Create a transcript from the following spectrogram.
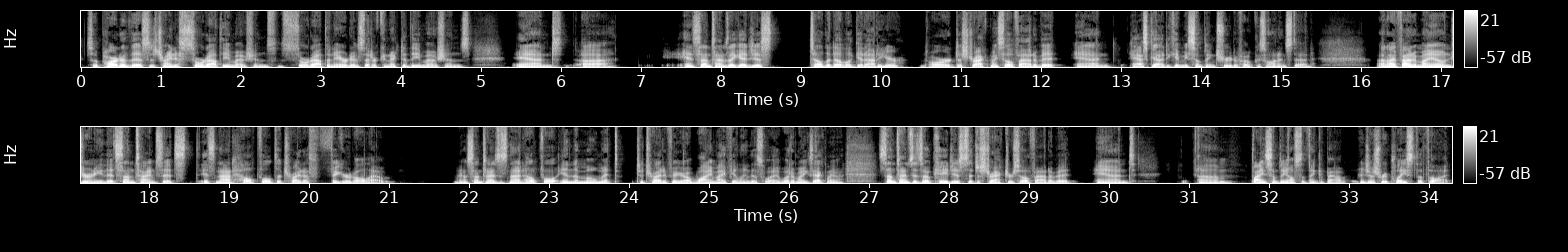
So part of this is trying to sort out the emotions, sort out the narratives that are connected to the emotions, and uh, and sometimes I could just tell the devil, get out of here or distract myself out of it and ask God to give me something true to focus on instead. And I found in my own journey that sometimes it's it's not helpful to try to figure it all out. You know, sometimes it's not helpful in the moment to try to figure out why am I feeling this way? What am I exactly? Sometimes it's okay just to distract yourself out of it and um, find something else to think about and just replace the thought.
